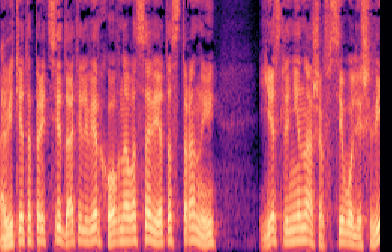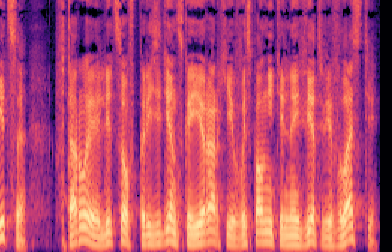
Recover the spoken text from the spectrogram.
а ведь это председатель Верховного Совета страны. Если не наше всего лишь вице, второе лицо в президентской иерархии в исполнительной ветви власти,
